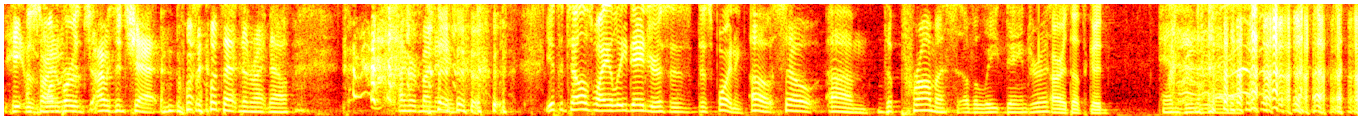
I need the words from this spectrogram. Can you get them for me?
He, I'm was sorry, one I was, person. in, I was in chat. What- What's happening right now? I heard my name. You have to tell us why Elite Dangerous is disappointing. Oh, so um, the promise of Elite Dangerous, all right, that's good. and the, uh,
